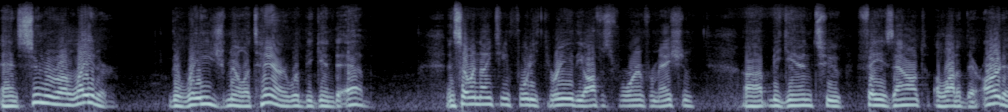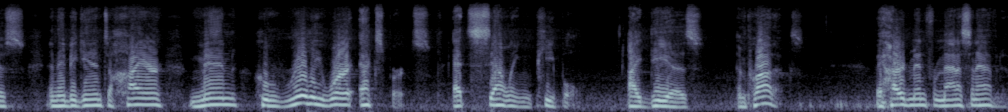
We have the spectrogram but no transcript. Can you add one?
And sooner or later, the rage militaire would begin to ebb. And so in 1943, the Office for War Information uh, began to phase out a lot of their artists, and they began to hire men who really were experts at selling people ideas and products. They hired men from Madison Avenue,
